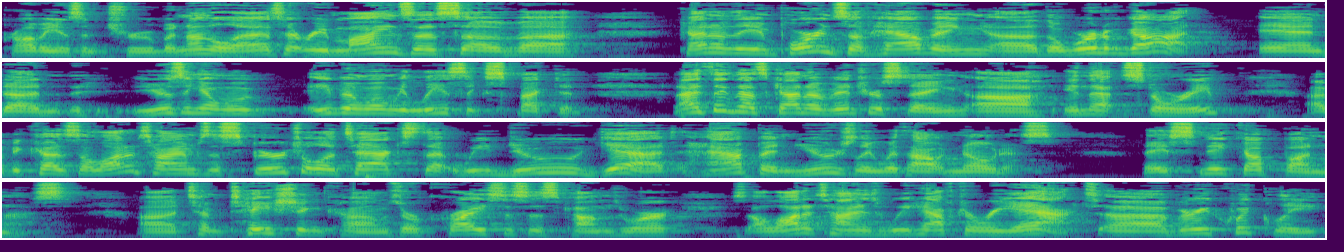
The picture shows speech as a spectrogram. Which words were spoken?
probably isn't true, but nonetheless, it reminds us of uh, kind of the importance of having uh, the Word of God and uh, using it even when we least expect it. And I think that's kind of interesting uh, in that story uh, because a lot of times the spiritual attacks that we do get happen usually without notice. They sneak up on us. Uh, temptation comes or crisis comes where a lot of times we have to react uh, very quickly.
